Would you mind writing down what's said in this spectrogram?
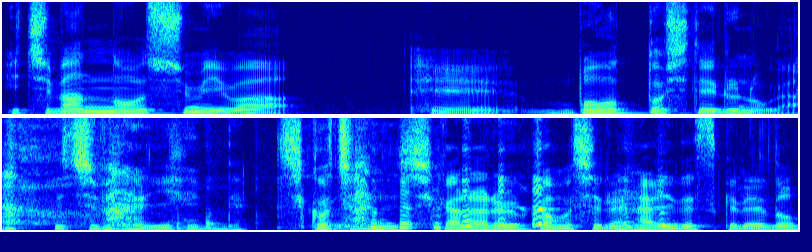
一番の趣味は、えー、ぼーっとしているのが 一番いいんでチコちゃんに叱られるかもしれないですけれど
